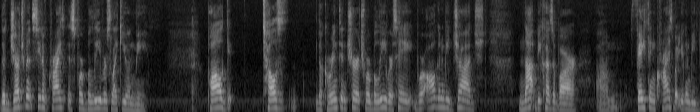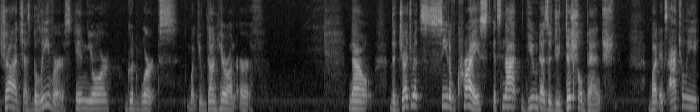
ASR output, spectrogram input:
The judgment seat of Christ is for believers like you and me. Paul tells the Corinthian church were believers, hey, we're all going to be judged not because of our um, faith in Christ, but you're going to be judged as believers in your good works, what you've done here on earth. Now, the judgment seat of Christ, it's not viewed as a judicial bench, but it's actually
